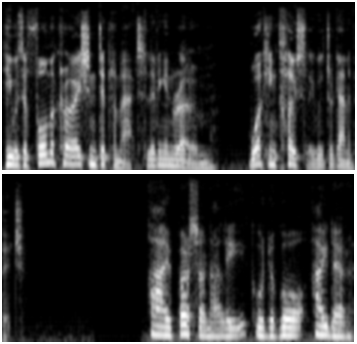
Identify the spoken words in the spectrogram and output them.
He was a former Croatian diplomat living in Rome, working closely with Draganovic. I personally could go either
